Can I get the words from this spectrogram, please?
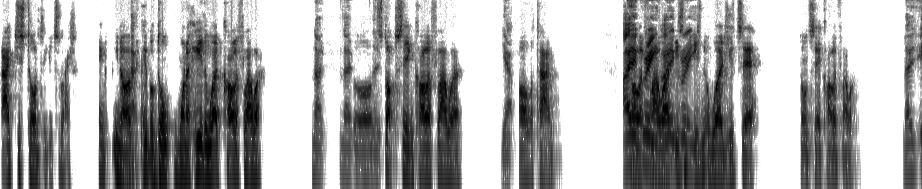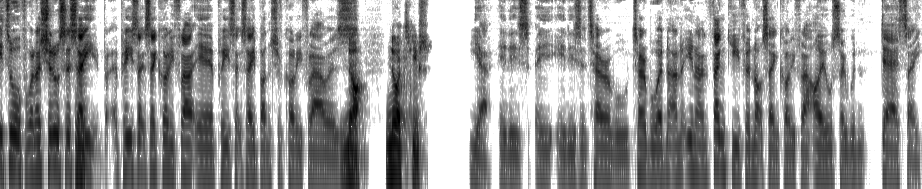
I just don't think it's right. Think you know No. people don't want to hear the word cauliflower, No, no, so no. stop saying cauliflower. Yeah. all the time. I agree. I Isn't, agree. isn't a word you'd say. Don't say cauliflower. No, it's awful. And I should also say, hmm. p- please don't say cauliflower ear. Please don't say bunch of cauliflowers. No, no excuse. Yeah, it is. It, it is a terrible, terrible word. And, you know, and thank you for not saying cauliflower. I also wouldn't dare say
